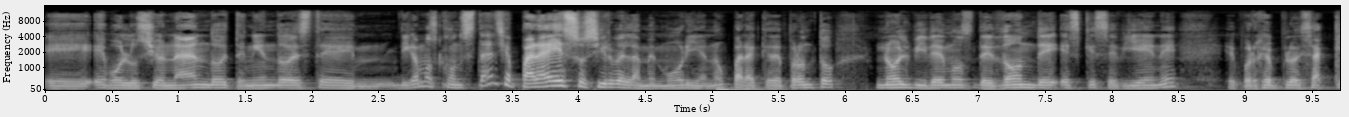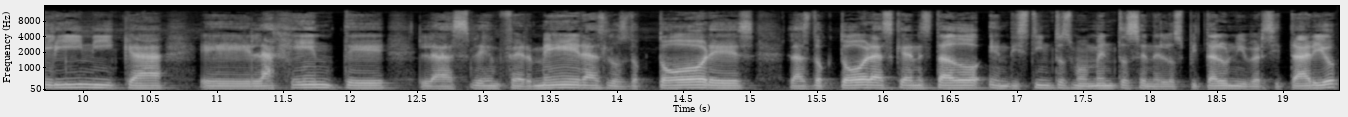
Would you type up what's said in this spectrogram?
eh, evolucionando y teniendo este, mm, digamos, constancia. Para eso sirve la memoria, ¿no? Para que de pronto no olvidemos de dónde es que se viene. Eh, por ejemplo, esa clínica, la gente, las enfermeras, los doctores, las doctoras que han estado en distintos momentos en el hospital universitario.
